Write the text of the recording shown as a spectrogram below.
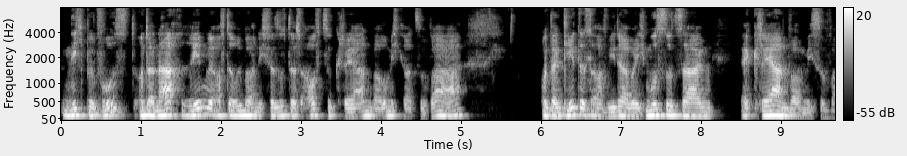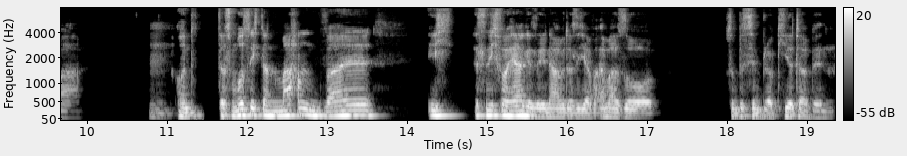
nicht bewusst und danach reden wir oft darüber und ich versuche das aufzuklären, warum ich gerade so war und dann geht es auch wieder, aber ich muss sozusagen erklären, warum ich so war. Hm. Und das muss ich dann machen, weil ich es nicht vorhergesehen habe, dass ich auf einmal so so ein bisschen blockierter bin.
